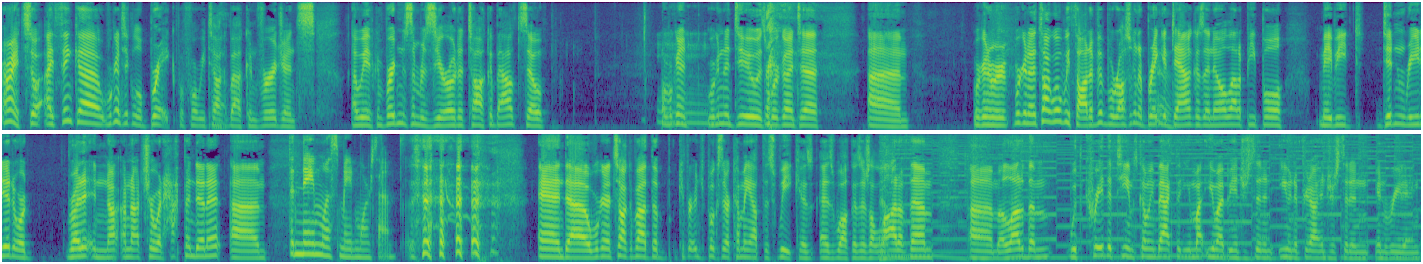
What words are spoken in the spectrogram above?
all right, so I think uh, we're gonna take a little break before we talk about Convergence. Uh, we have Convergence number zero to talk about. So what we're gonna we're gonna do is we're going to um, we're gonna we're gonna talk what we thought of it, but we're also gonna break it down because I know a lot of people maybe d- didn't read it or read it and not, I'm not sure what happened in it. Um, The nameless made more sense. and uh, we're going to talk about the Convergence books that are coming out this week as, as well because there's a lot of them, um, a lot of them with creative teams coming back that you might you might be interested in, even if you're not interested in, in reading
